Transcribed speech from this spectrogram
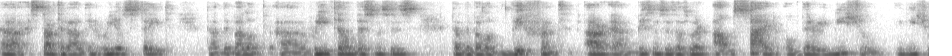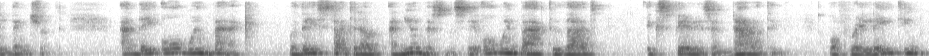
uh, started out in real estate, that developed uh, retail businesses, that developed different uh, businesses as well outside of their initial initial venture, and they all went back when they started out a new business. They all went back to that experience and narrative of relating,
